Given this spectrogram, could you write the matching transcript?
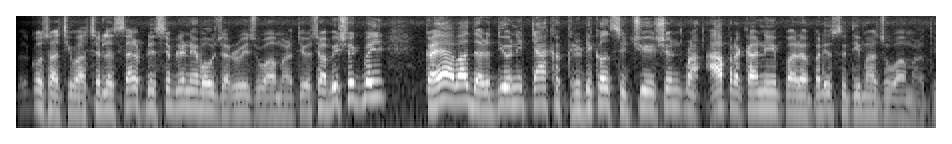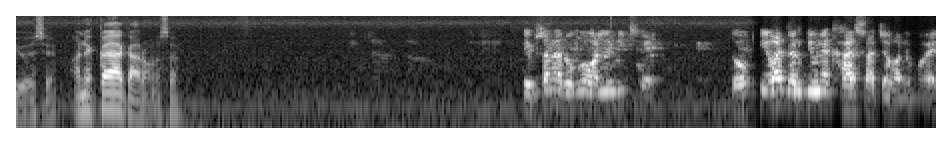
બિલકુલ સાચી વાત છે. એટલે સેલ્ફ ડિસિપ્લિન એ બહુ જરૂરી જોવા મળતી હોય છે. અભિષેકભાઈ, કયા એવા દર્દીઓની ક્યાંક ક્રિટિકલ સિચ્યુએશન પણ આ પ્રકારની પર- પરિસ્થિતિમાં જોવા મળતી હોય છે? અને કયા કારણોસર? ફેફસાના રોગો ઓલરેડી છે. તો એવા દર્દીઓને ખાસ સાચવવાનું હોય?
